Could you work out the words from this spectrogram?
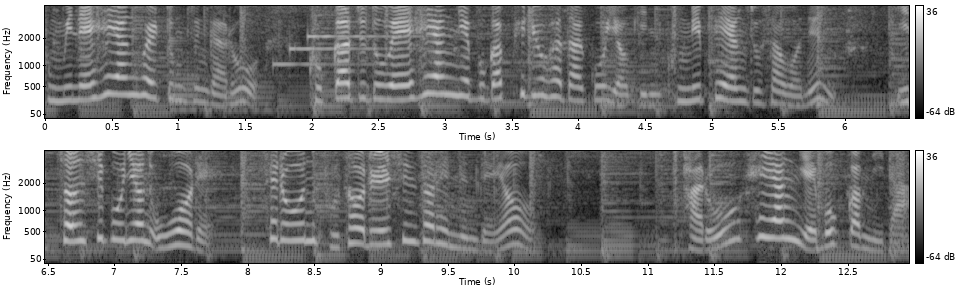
국민의 해양 활동 증가로 국가 주도의 해양 예보가 필요하다고 여긴 국립해양조사원은 2015년 5월에 새로운 부서를 신설했는데요. 바로 해양예보과입니다.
